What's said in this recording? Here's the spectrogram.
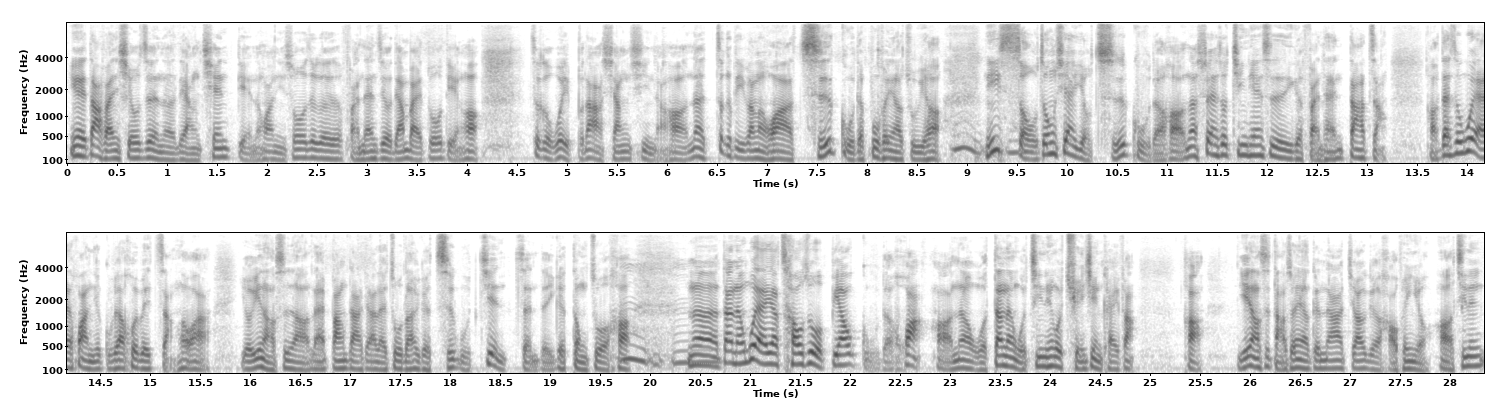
因为大盘修正了两千点的话，你说这个反弹只有两百多点哈。这个我也不大相信的哈。那这个地方的话，持股的部分要注意哈。你手中现在有持股的哈，那虽然说今天是一个反弹大涨，好，但是未来的话，你的股票会不会涨的话，有殷老师啊来帮大家来做到一个持股见证的一个动作哈。那当然，未来要操作标股的话，哈，那我当然我今天会全线开放，好。严老师打算要跟大家交一个好朋友，哈，今天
